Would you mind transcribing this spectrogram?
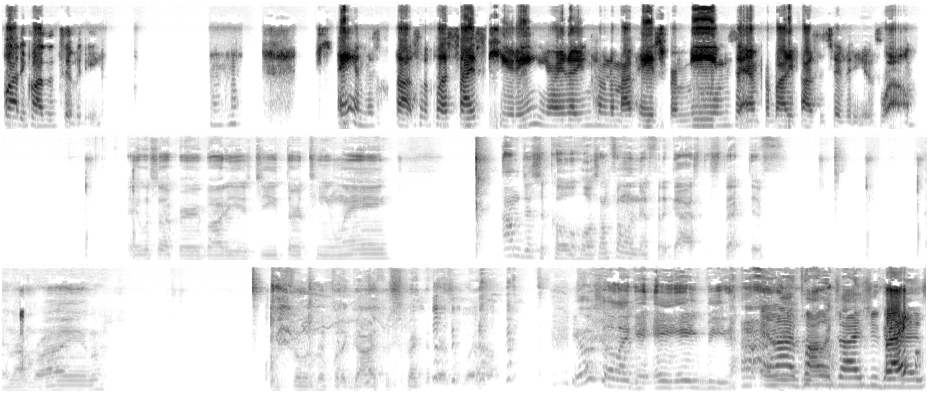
body positivity. Mm-hmm. And thoughts of the plus size cutie. You already know you can come to my page for memes and for body positivity as well. Hey, what's up, everybody? It's G13 Lane. I'm just a co-host. I'm filling in for the guy's perspective. And I'm Ryan I'm feeling it for the guy's perspective as well. Yo, sound like an AAB. Hi, and I apologize, you guys.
